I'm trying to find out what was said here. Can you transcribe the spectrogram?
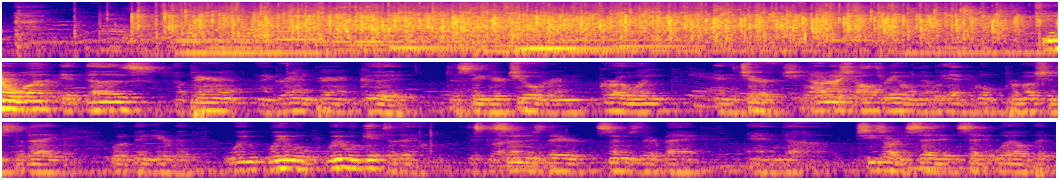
You know what? It does a parent and a grandparent good to see their children growing in the church. I wish all three of them that we had promotions today would have been here, but we, we will we will get to them just as soon as they're as soon as they're back. And uh, she's already said it and said it well, but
